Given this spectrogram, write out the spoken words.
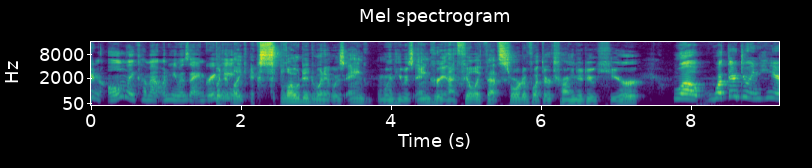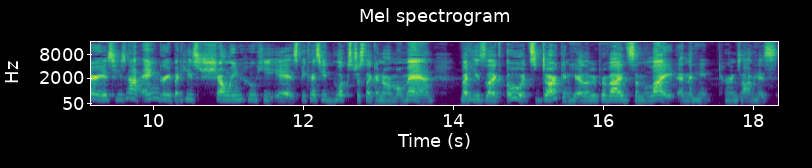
The flame hair didn't only come out when he was angry. But he... it like exploded when it was ang- when he was angry, and I feel like that's sort of what they're trying to do here. Well, what they're doing here is he's not angry, but he's showing who he is because he looks just like a normal man. But he's like, oh, it's dark in here. Let me provide some light. And then he turns on his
